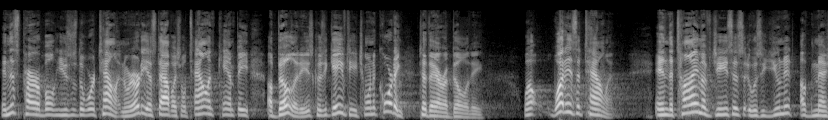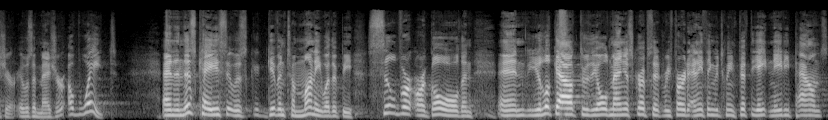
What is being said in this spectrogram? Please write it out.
In this parable, he uses the word talent. And we already established, well, talent can't be abilities because he gave to each one according to their ability. Well, what is a talent? In the time of Jesus, it was a unit of measure, it was a measure of weight. And in this case, it was given to money, whether it be silver or gold. And, and you look out through the old manuscripts that refer to anything between 58 and 80 pounds.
